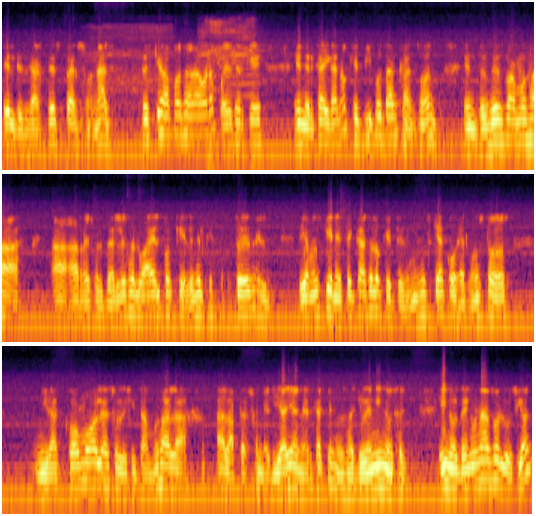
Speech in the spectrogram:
el desgaste es personal. Entonces, ¿qué va a pasar ahora? Puede ser que Enerca diga, no, qué tipo tan cansón. Entonces vamos a, a, a resolverle solo a él porque él es el que... Entonces, el, digamos que en este caso lo que tenemos es que acogernos todos, mira cómo le solicitamos a la, a la personería y a NERCA que nos ayuden y nos, y nos den una solución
